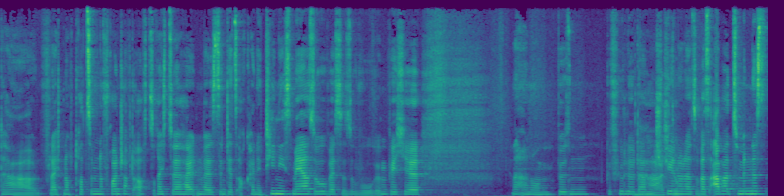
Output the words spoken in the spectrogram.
da vielleicht noch trotzdem eine Freundschaft aufrechtzuerhalten, weil es sind jetzt auch keine Teenies mehr so, weißt du, so wo irgendwelche keine Ahnung, bösen Gefühle da Ja, glaub- oder sowas. Aber zumindest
